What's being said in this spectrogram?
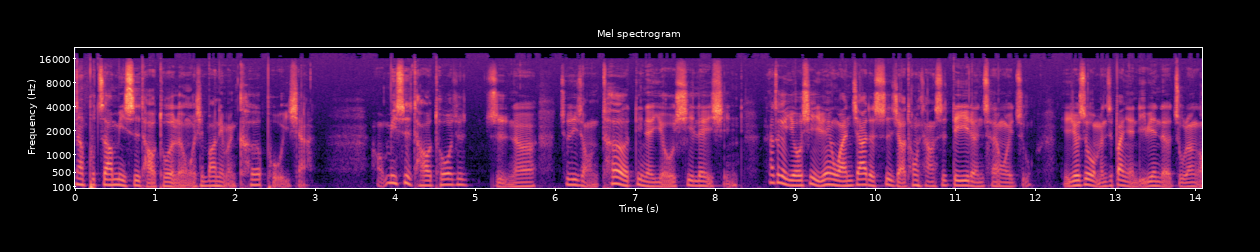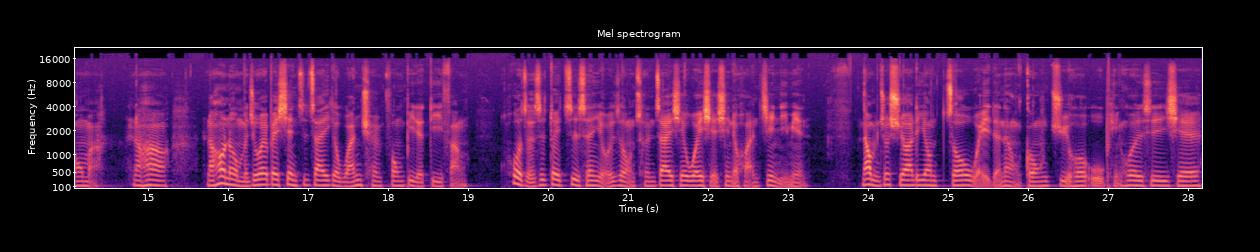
那不知道密室逃脱的人，我先帮你们科普一下。好，密室逃脱就指呢，就是一种特定的游戏类型。那这个游戏里面，玩家的视角通常是第一人称为主，也就是我们是扮演里面的主人翁嘛。然后，然后呢，我们就会被限制在一个完全封闭的地方，或者是对自身有一种存在一些威胁性的环境里面。那我们就需要利用周围的那种工具或物品，或者是一些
